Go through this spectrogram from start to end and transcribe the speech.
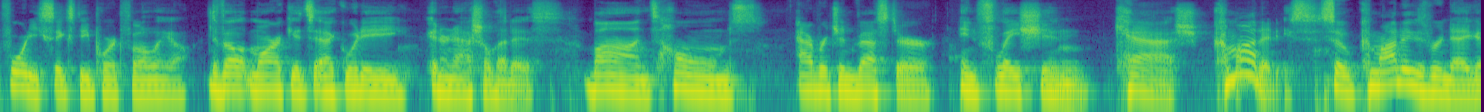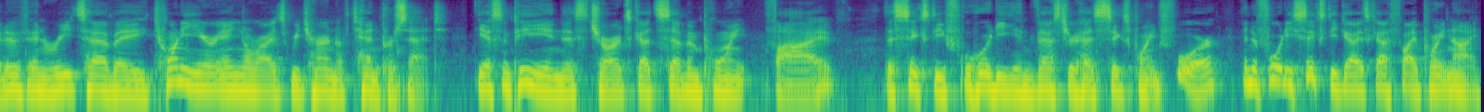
40 60 portfolio. Developed markets equity, international that is. Bonds, homes, average investor, inflation, cash, commodities. So commodities were negative and REITs have a 20-year annualized return of 10%. The S&P in this chart's got 7.5. The 60-40 investor has 6.4 and the 40-60 guy's got 5.9.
